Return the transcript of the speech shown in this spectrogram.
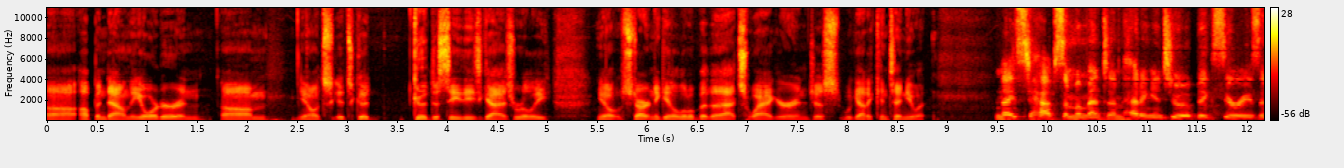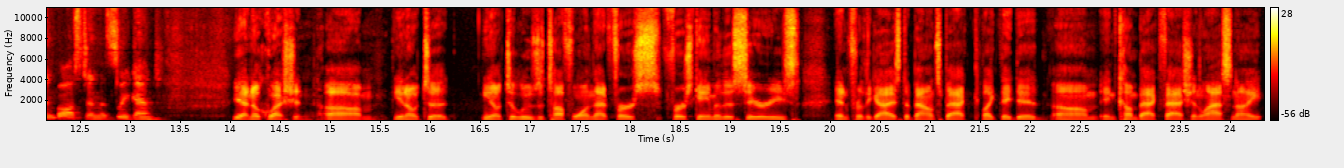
uh, up and down the order, and um, you know it's it's good good to see these guys really you know starting to get a little bit of that swagger, and just we got to continue it. Nice to have some momentum heading into a big series in Boston this weekend. Yeah, no question. Um, you know, to you know to lose a tough one that first first game of this series, and for the guys to bounce back like they did um, in comeback fashion last night,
